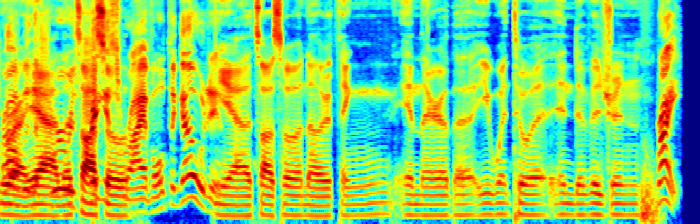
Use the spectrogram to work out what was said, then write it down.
probably Right, the yeah, Brewers' that's biggest also- rival to go to. Yeah, that's also another thing in there that he went to an in division. Right.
